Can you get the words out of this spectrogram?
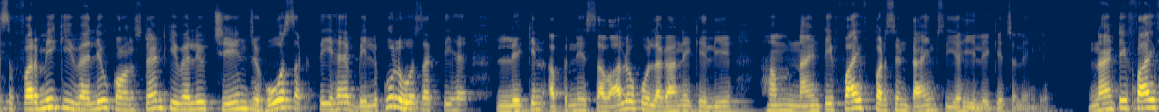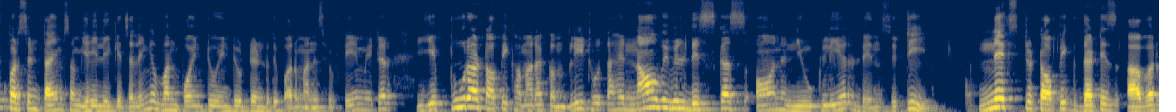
इस फर्मी की वैल्यू कांस्टेंट की वैल्यू चेंज हो सकती है बिल्कुल हो सकती है लेकिन अपने सवालों को लगाने के लिए हम 95 परसेंट टाइम्स यही लेके चलेंगे 95 परसेंट टाइम्स हम यही लेके चलेंगे 1.2 point two into ten to the power minus fifteen metre ये पूरा टॉपिक हमारा कंप्लीट होता है now we will discuss on nuclear density next topic that is our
